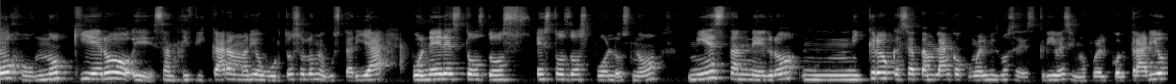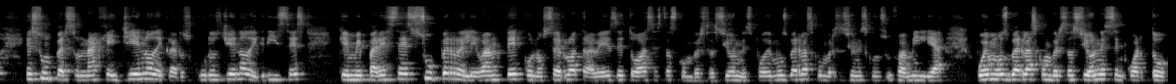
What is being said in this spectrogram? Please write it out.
Ojo, no quiero eh, santificar a Mario Burto, solo me gustaría poner estos dos, estos dos polos, ¿no? Ni es tan negro, ni creo que sea tan blanco como él mismo se describe, sino por el contrario, es un personaje lleno de claroscuros, lleno de grises, que me parece súper relevante conocerlo a través de todas estas conversaciones. Podemos ver las conversaciones con su familia, podemos ver las conversaciones en cuanto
